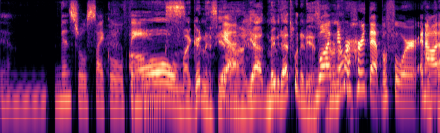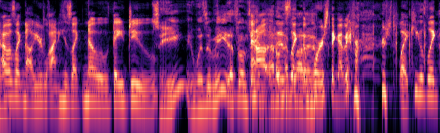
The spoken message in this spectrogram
um, menstrual cycle things. Oh my goodness! Yeah, yeah, Maybe that's what it is. Well, I I've never know. heard that before, and Okay. I, I was like, "No, you're lying." He's like, "No, they do." See, it wasn't me. That's what I'm saying. And I, I, don't have like a lot the of, worst thing I've ever heard. like he was like,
